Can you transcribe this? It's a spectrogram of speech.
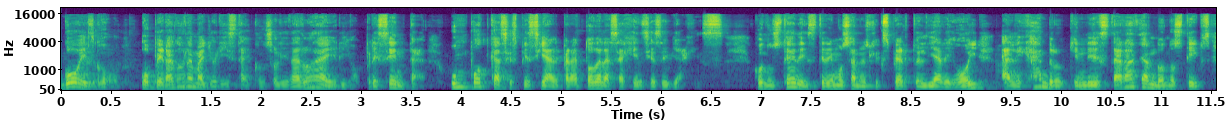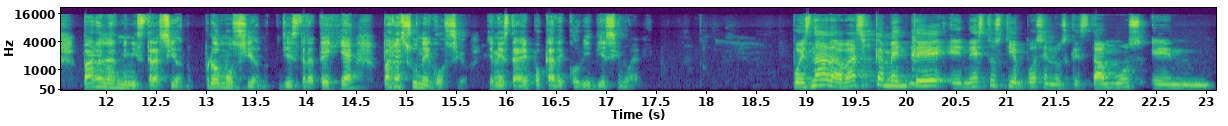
GoEsGo, operadora mayorista y consolidador aéreo, presenta un podcast especial para todas las agencias de viajes. Con ustedes tenemos a nuestro experto el día de hoy, Alejandro, quien le estará dándonos tips para la administración, promoción y estrategia para su negocio en esta época de COVID-19. Pues nada, básicamente en estos tiempos en los que estamos en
